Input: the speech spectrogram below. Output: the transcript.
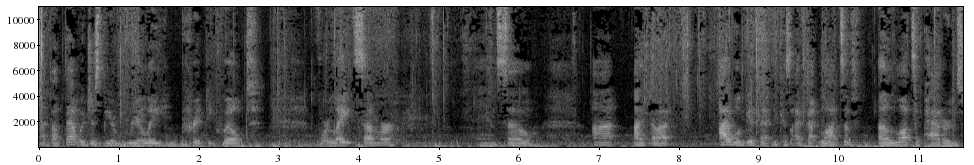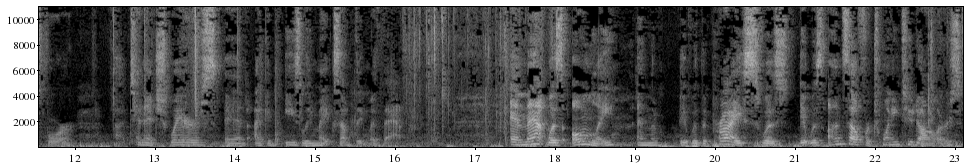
I thought that would just be a really pretty quilt for late summer. And so I, I thought I will get that because I've got lots of uh, lots of patterns for uh, 10 inch squares and I could easily make something with that. And that was only, and the, it with the price was, it was on sale for $22,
